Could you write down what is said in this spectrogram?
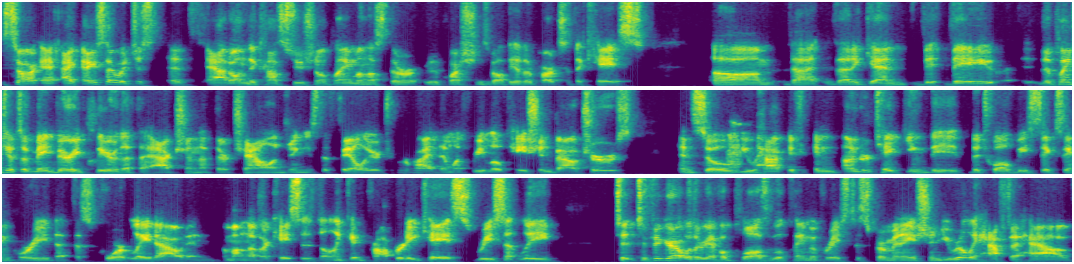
Sorry, I, I, guess I would just add on the constitutional claim, unless there are questions about the other parts of the case. Um, that that again, they, they the plaintiffs have made very clear that the action that they're challenging is the failure to provide them with relocation vouchers. And so you have, if in undertaking the the 12b6 inquiry that this court laid out, and among other cases, the Lincoln property case recently, to, to figure out whether you have a plausible claim of race discrimination, you really have to have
